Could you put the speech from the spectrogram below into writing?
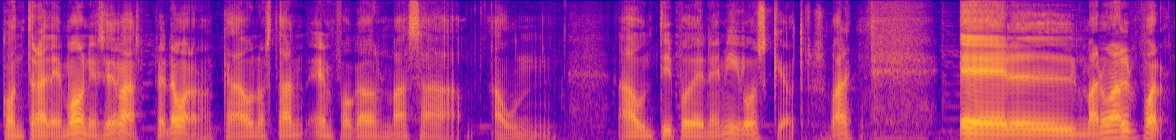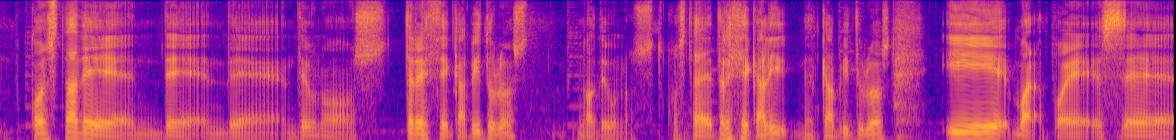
contra demonios y demás. Pero bueno, cada uno están enfocados más a, un, a un tipo de enemigos que otros, ¿vale? El manual, bueno, consta de, de unos 13 capítulos, no de unos, consta de 13 capítulos y bueno, pues eh,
